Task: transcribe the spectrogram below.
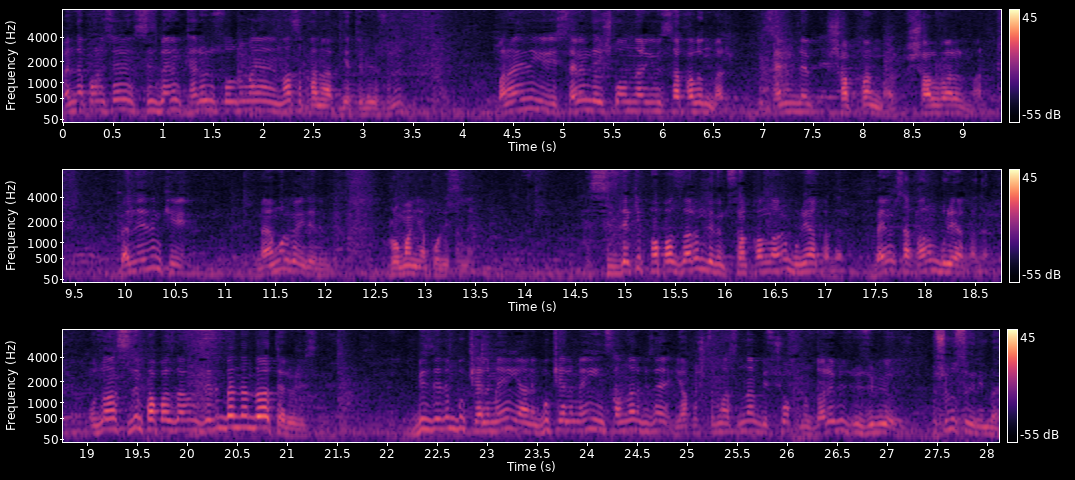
Ben de polise dedim siz benim terörist olduğuma yani nasıl kanaat getiriyorsunuz? Bana dedi ki senin de işte onlar gibi sakalın var. Senin de şapkan var, şalvarın var. Ben de dedim ki memur bey dedim Romanya polisine. "E, sizdeki papazların dedim sakalların buraya kadar. Benim sakalım buraya kadar. O zaman sizin papazlarınız dedim benden daha terörist. Biz dedim bu kelimeyi yani bu kelimeyi insanlar bize yapıştırmasından biz çok muzdaribiz, üzülüyoruz. Şunu söyleyeyim ben.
